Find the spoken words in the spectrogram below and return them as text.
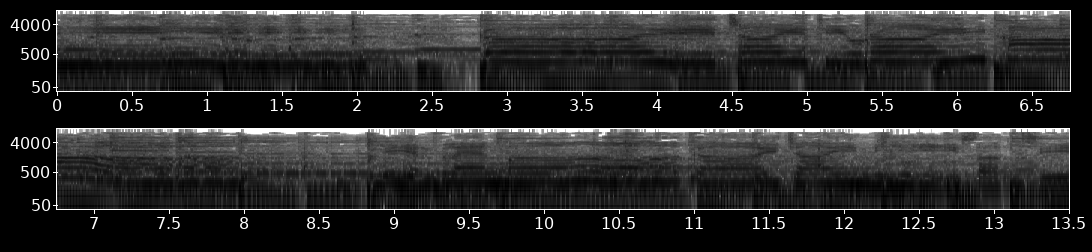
นี้กายใจที่ร้ค่ ใจมีศักดิ์ศรี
